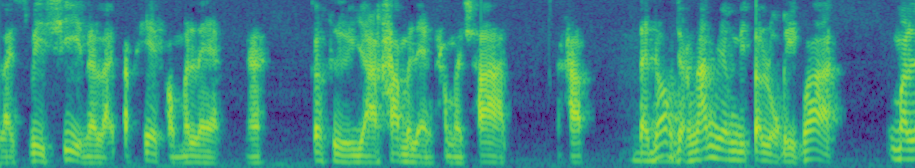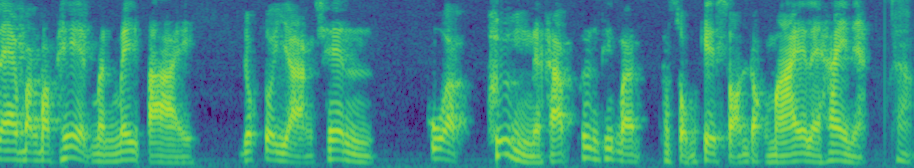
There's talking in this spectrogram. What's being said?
ๆ หลาย ๆ สปีชีส์ในหลายประเภทของแมลงนะก็คือยาฆ่าแมลงธรรมชาตินะครับ แต่นอกจากนั้นยังมีตลกอีกว่าแมลงบางประเภทมันไม่ตาย ยกตัวอย่างเช่น พวกพึ่งนะครับพึ่งที่มาผสมเกสรดอกไม้อะไรให้เนี่ยครับ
